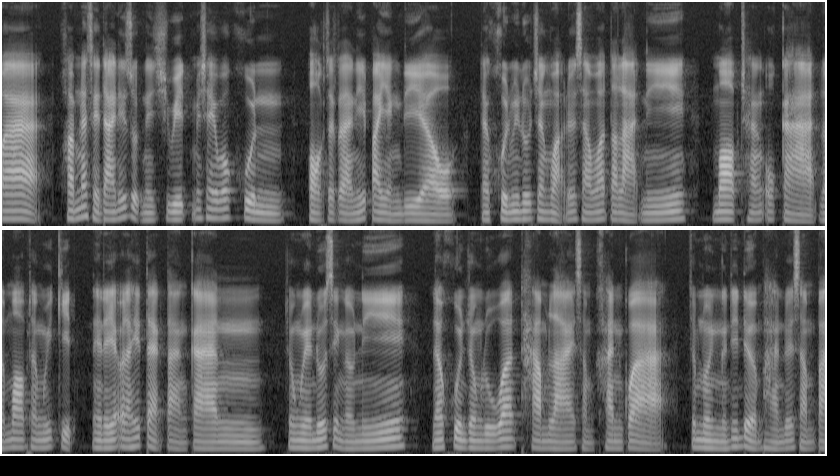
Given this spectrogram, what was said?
ว่า ความน่าเสียดายที่สุดในชีวิต ไม่ใช่ว่าคุณออกจากตลาดนี้ไปอย่างเดียว แต่คุณไม่รู้จังหวะด้วยซ้ำว่าตลาดนี้ มอบทั้งโอกาสและมอบทั้งวิกฤต ในระยะเวลาที่แตกต่างกัน จงเรียนรู้สิ่งเหล่านี้ แล้วคุณจงรู้ว่าไทม์ไลน์สำคัญกว่าจำนวนเงินที่เดิมพันด้วยซ้ำไป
